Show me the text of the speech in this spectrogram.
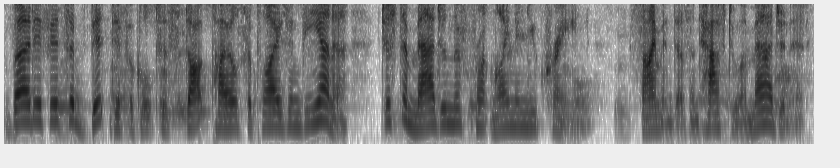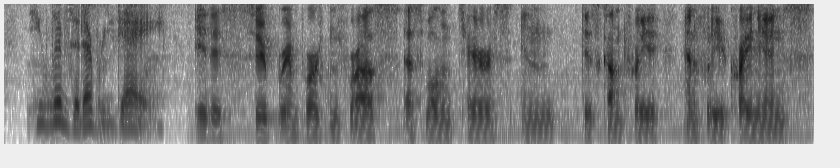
but if it's a bit difficult to stockpile supplies in Vienna, just imagine the front line in Ukraine. Simon doesn't have to imagine it, he lives it every day. It is super important for us as volunteers in this country and for the Ukrainians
